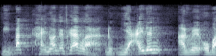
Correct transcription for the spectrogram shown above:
bị bắt hay nói cách khác là được giải đến Areopa.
